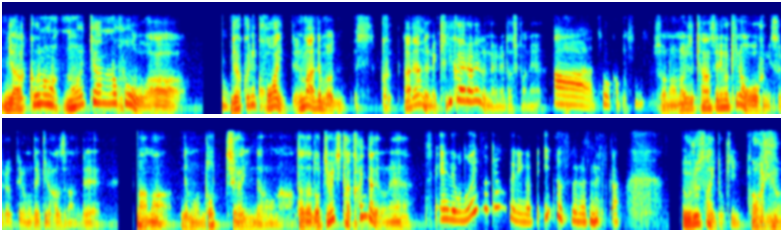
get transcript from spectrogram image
逆のノイキャンの方はうん、逆に怖いって、まあでも、くあれなんだよね、切り替えられるんだよね、確かね。ああ、そうかもしれない。そのノイズキャンセリング機能をオフにするっていうのもできるはずなんで、まあまあ、でもどっちがいいんだろうな。ただ、どっちみち高いんだけどね。えーでもノイズキャンセリングっていつするんですか？うるさい時？周りが。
